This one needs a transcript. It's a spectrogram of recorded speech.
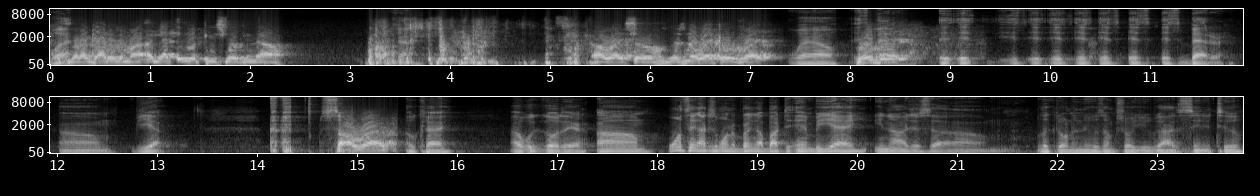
What? But I got it in my, I got the earpiece working now. Okay. All right, so there's no echoes, right? Well, it's Little better. It, it, it, it, it, it, it, it's, it's better. Um, yeah. so, All right. Okay. Uh, we could go there. Um, one thing I just want to bring up about the NBA, you know, I just um, looked on the news. I'm sure you guys have seen it too.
